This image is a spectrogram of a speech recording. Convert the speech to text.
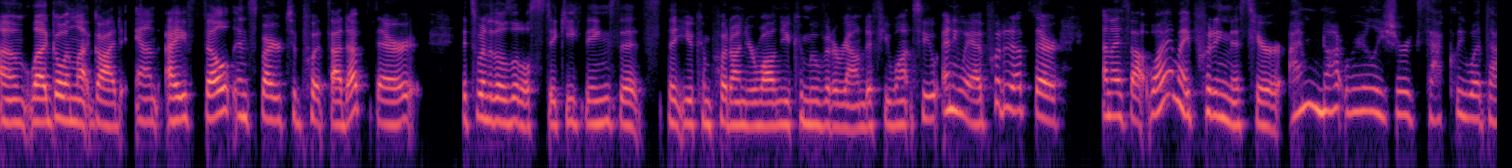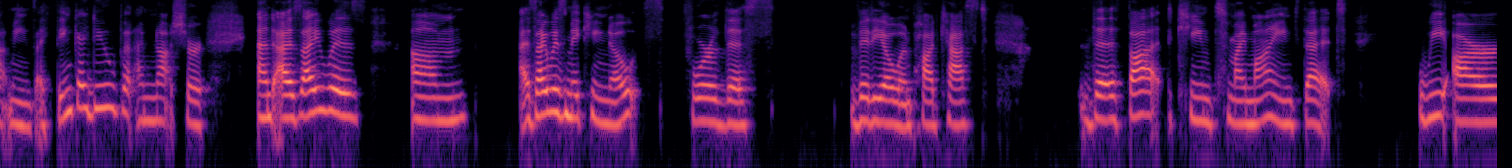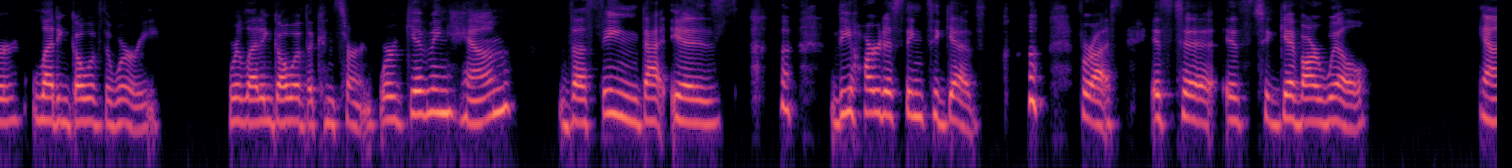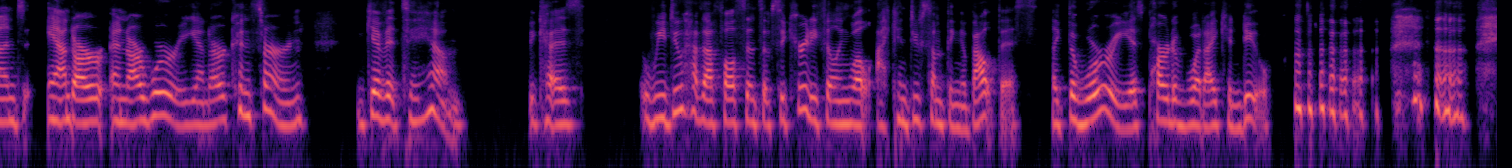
Um, let go and let god. And i felt inspired to put that up there it's one of those little sticky things that's that you can put on your wall and you can move it around if you want to. Anyway i put it up there and i thought why am i putting this here? I'm not really sure exactly what that means. I think i do but i'm not sure. And as i was um as i was making notes for this video and podcast the thought came to my mind that we are letting go of the worry. We're letting go of the concern. We're giving him the thing that is the hardest thing to give for us is to is to give our will and and our and our worry and our concern give it to him because we do have that false sense of security feeling well i can do something about this like the worry is part of what i can do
